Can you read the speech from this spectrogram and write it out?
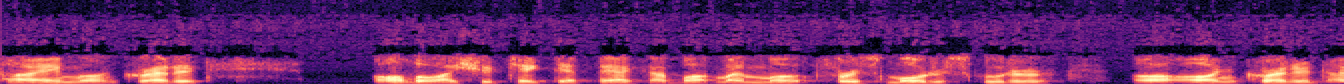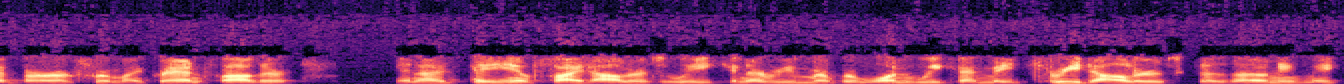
time, on credit. Although I should take that back, I bought my mo- first motor scooter uh, on credit. I borrowed from my grandfather and I'd pay him five dollars a week. And I remember one week I made three dollars because I only make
